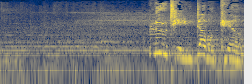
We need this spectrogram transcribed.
Blue Team double kill.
